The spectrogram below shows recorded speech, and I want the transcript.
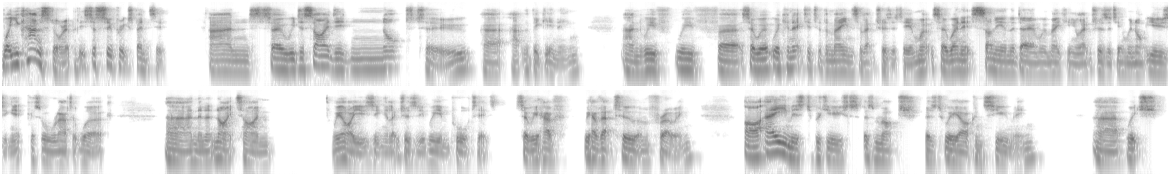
well, you can store it, but it's just super expensive. And so we decided not to uh, at the beginning. And we've we've uh, so we're, we're connected to the mains electricity, and so when it's sunny in the day and we're making electricity and we're not using it because we're all out at work, uh, and then at night time we are using electricity, we import it. So we have we have that to and froing. Our aim is to produce as much as we are consuming, uh, which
